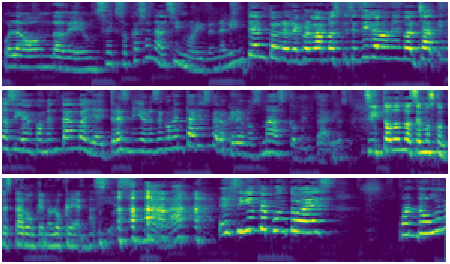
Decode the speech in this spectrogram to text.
o la onda de un sexo ocasional sin morir en el intento. Les recordamos que se sigan uniendo al chat y nos sigan comentando. Ya hay 3 millones de comentarios, pero queremos más comentarios. Sí, todos los hemos contestado, aunque no lo crean. Así es. Nada. El siguiente punto es cuando uno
